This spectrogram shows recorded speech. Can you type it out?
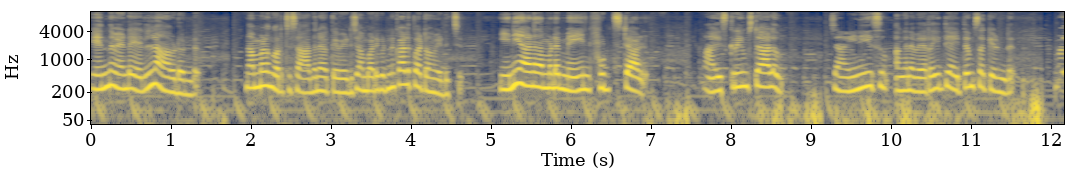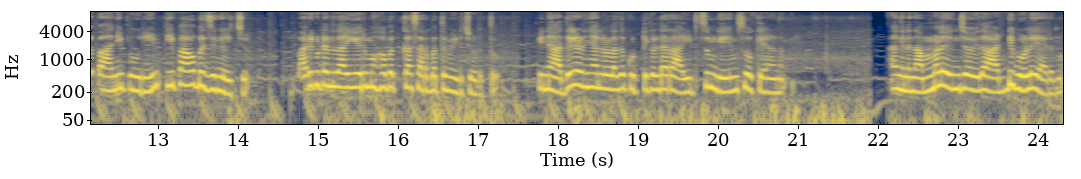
എന്ന് വേണ്ട എല്ലാം അവിടെ ഉണ്ട്. നമ്മളും കുറച്ച് സാധനമൊക്കെ മേടിച്ച് അമ്പാടിക്കുട്ടിന് കളിപ്പാട്ടവും മേടിച്ച്. ഇനിയാണ് നമ്മുടെ main food stall ice cream സ്റ്റാളും ചൈനീസും അങ്ങനെ വെറൈറ്റി ഐറ്റംസ് ഒക്കെ ഉണ്ട്. നമ്മൾ പാനിപൂരിയും ഈ പാവ് ബജിയും കഴിച്ചു. അമ്പാടിക്കുട്ടനതായി ഒരു മുഹബത്ത് കാ സർബത്ത് മേടിച്ചു കൊടുത്തു. പിന്നെ അത് കഴിഞ്ഞാലുള്ളത് കുട്ടികളുടെ റൈഡ്സും ഗെയിംസും ഒക്കെയാണ്. അങ്ങനെ നമ്മൾ എൻജോയ് ചെയ്ത് അടിപൊളിയായിരുന്നു.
